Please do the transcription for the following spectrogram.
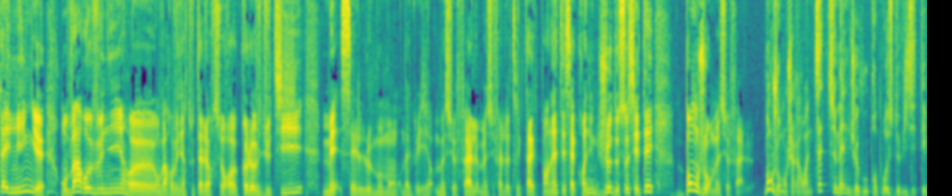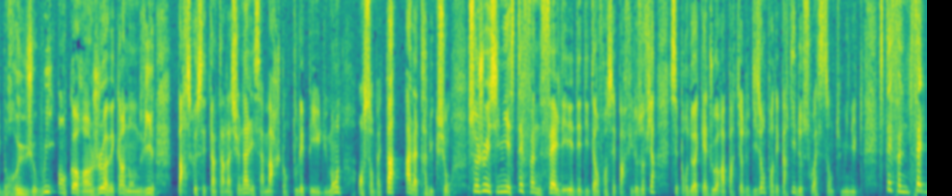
timing. On va revenir, euh, on va revenir tout à l'heure sur euh, Call of Duty, mais c'est le moment d'accueillir Monsieur Fall, Monsieur Fall de TrickTrack.net et sa chronique jeux de société. Bonjour Monsieur Fall. Bonjour mon cher Erwan, cette semaine je vous propose de visiter Bruges. Oui, encore un jeu avec un nom de ville, parce que c'est international et ça marche dans tous les pays du monde, on s'embête pas à la traduction. Ce jeu est signé Stefan Feld, il est édité en français par Philosophia, c'est pour 2 à 4 joueurs à partir de 10 ans pour des parties de 60 minutes. Stefan Feld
